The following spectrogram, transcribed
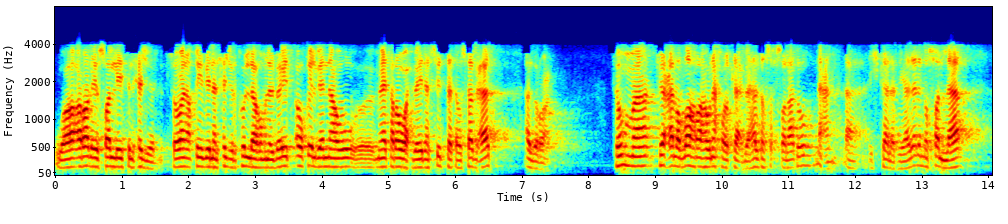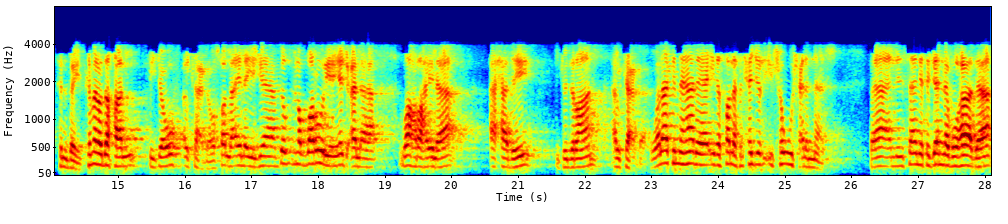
وأراد يصلي في الحجر سواء قيل بأن الحجر كله من البيت أو قيل بأنه ما يتروح بين الستة أو سبعة أذرع. ثم جعل ظهره نحو الكعبة. هل تصح صلاته؟ نعم لا إشكال في هذا لأنه صلى في البيت كما لو دخل في جوف الكعبة وصلى إلى جهة من الضروري أن يجعل ظهره إلى أحد جدران الكعبة. ولكن هذا إذا صلى في الحجر يشوش على الناس. فالإنسان يتجنب هذا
